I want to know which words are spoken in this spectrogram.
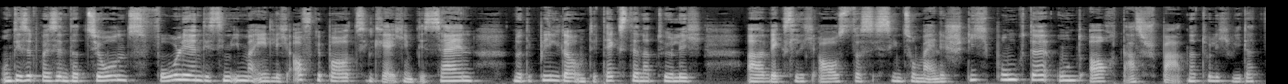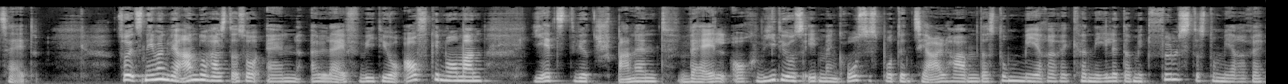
Und diese Präsentationsfolien, die sind immer ähnlich aufgebaut, sind gleich im Design, nur die Bilder und die Texte natürlich äh, wechsle ich aus. Das sind so meine Stichpunkte und auch das spart natürlich wieder Zeit. So, jetzt nehmen wir an, du hast also ein Live-Video aufgenommen. Jetzt wird spannend, weil auch Videos eben ein großes Potenzial haben, dass du mehrere Kanäle damit füllst, dass du mehrere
